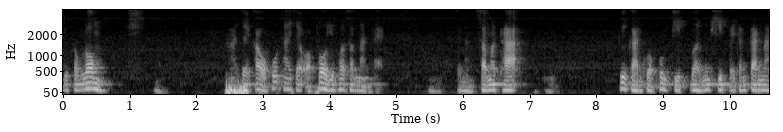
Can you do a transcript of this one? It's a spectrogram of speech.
ดูกับลมหายใจเข้าพูดหายใจออกโทษอยู่พราะสำนันแหละฉะนั้นสมถะคือการควบคุมจิตบ่ให้มันคิดไปต่างๆนา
